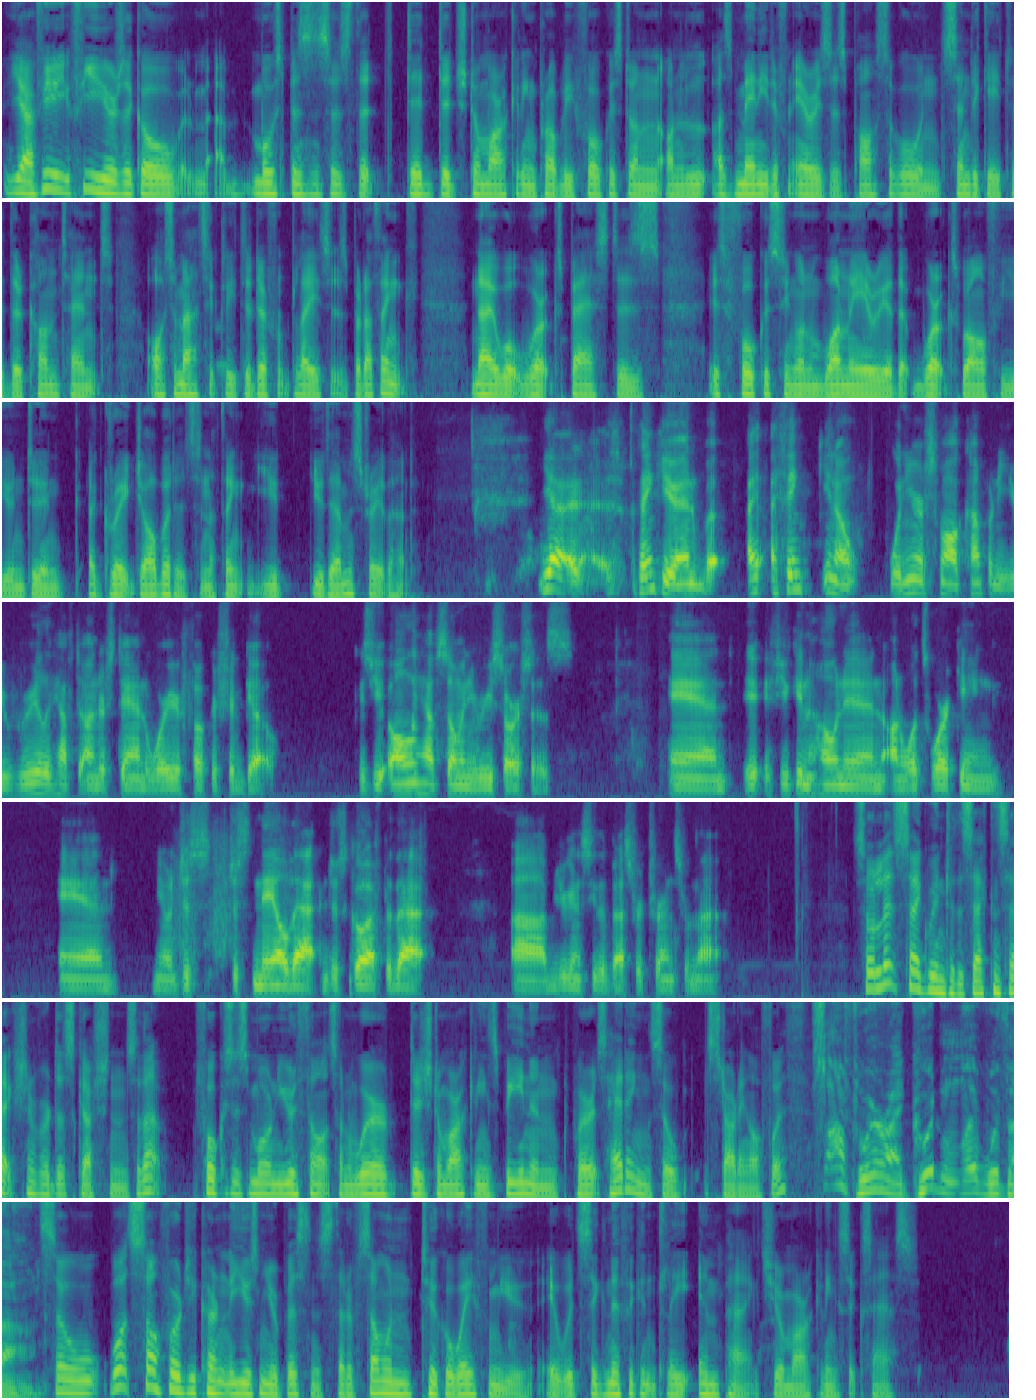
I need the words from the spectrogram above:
Yeah, a few, few years ago, most businesses that did digital marketing probably focused on, on as many different areas as possible and syndicated their content automatically to different places. But I think now what works best is is focusing on one area that works well for you and doing a great job at it. And I think you you demonstrate that. Yeah, uh, thank you. And but I, I think you know when you're a small company, you really have to understand where your focus should go because you only have so many resources. And if you can hone in on what's working and you know just just nail that and just go after that, um, you're going to see the best returns from that. So let's segue into the second section of our discussion. So that focuses more on your thoughts on where digital marketing's been and where it's heading. So starting off with software I couldn't live without. So what software do you currently use in your business that if someone took away from you, it would significantly impact your marketing success?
